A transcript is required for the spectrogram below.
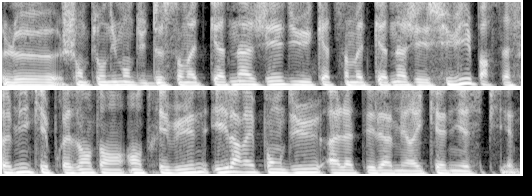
Le champion du monde du 200 mètres 4 nage et du 400 mètres 4 nage est suivi par sa famille qui est présente en, en tribune. Il a répondu à la télé américaine ESPN.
